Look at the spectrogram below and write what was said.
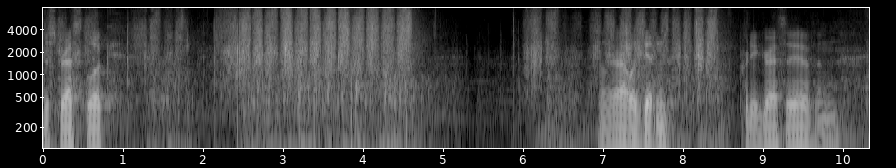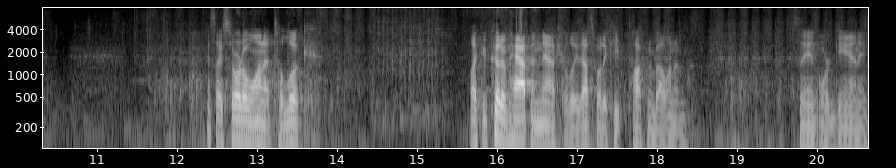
distressed look. So there I was getting pretty aggressive and I guess I sort of want it to look like it could have happened naturally. That's what I keep talking about when I'm saying organic.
